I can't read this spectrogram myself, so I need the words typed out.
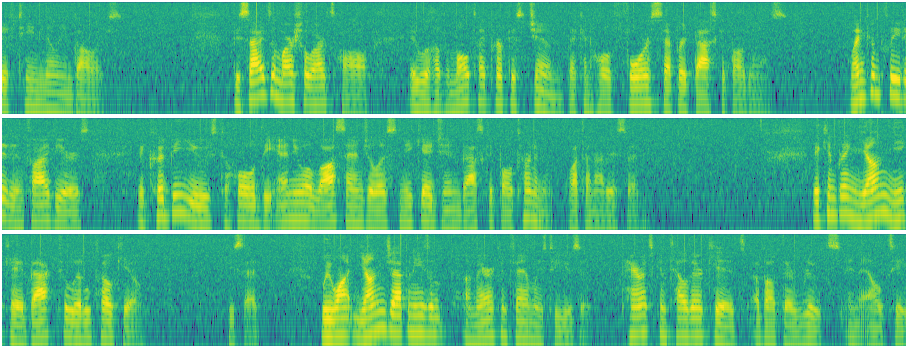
$15 million. Besides a martial arts hall, it will have a multi-purpose gym that can hold four separate basketball games. When completed in five years, it could be used to hold the annual Los Angeles Nikkei Jin basketball tournament, Watanabe said. It can bring young Nikkei back to Little Tokyo, he said. We want young Japanese American families to use it. Parents can tell their kids about their roots in LT.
